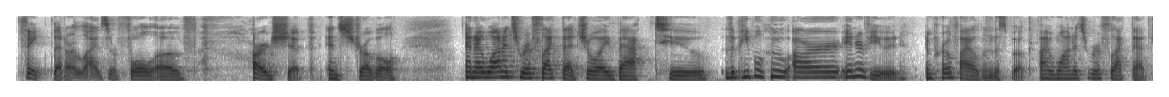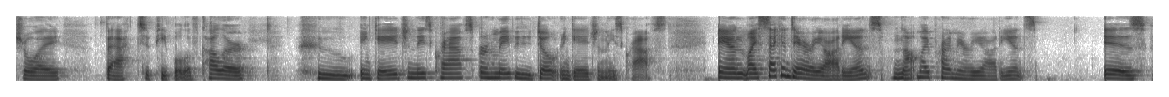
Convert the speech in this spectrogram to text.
think that our lives are full of hardship and struggle. And I wanted to reflect that joy back to the people who are interviewed and profiled in this book. I wanted to reflect that joy back to people of color who engage in these crafts or maybe who don't engage in these crafts. And my secondary audience, not my primary audience, is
